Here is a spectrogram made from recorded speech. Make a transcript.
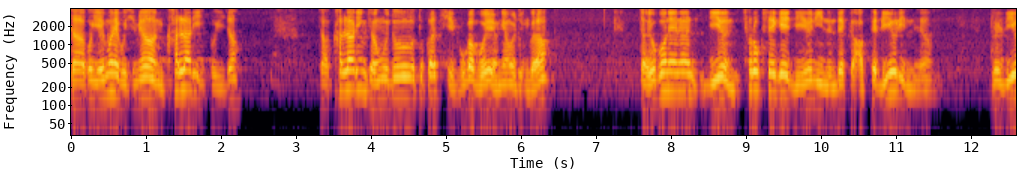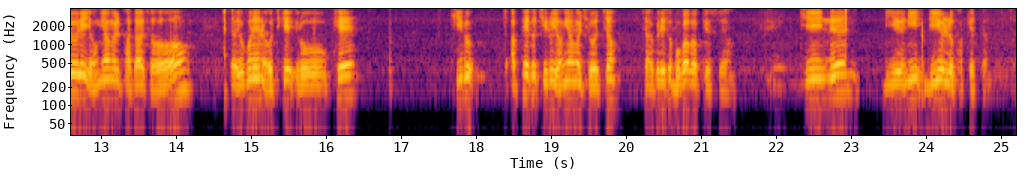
자, 그 예문에 보시면 칼날이 보이죠? 자, 칼날인 경우도 똑같이 뭐가 뭐에 영향을 준 거야? 자, 요번에는 니은, 초록색의 니은이 있는데 그 앞에 리을이 있네요. 그 리을의 영향을 받아서 자, 요번에는 어떻게 이렇게 뒤로 앞에서 뒤로 영향을 주었죠? 자, 그래서 뭐가 바뀌었어요? 뒤에 있는 니은이 리을로 바뀌었단 말이죠.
